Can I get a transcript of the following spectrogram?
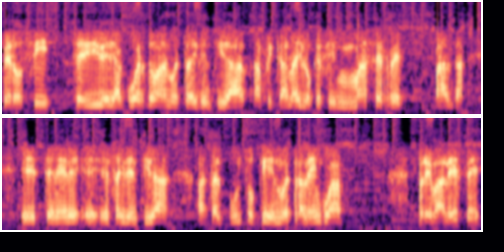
pero sí se vive de acuerdo a nuestra identidad africana y lo que más se respalda es tener eh, esa identidad hasta el punto que nuestra lengua prevalece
